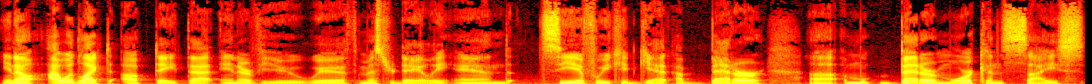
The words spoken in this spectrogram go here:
you know i would like to update that interview with mr daly and see if we could get a better uh, better more concise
